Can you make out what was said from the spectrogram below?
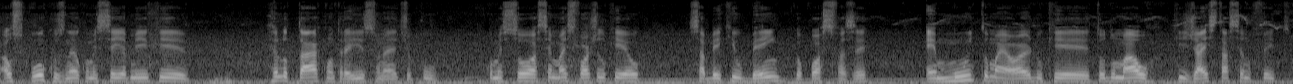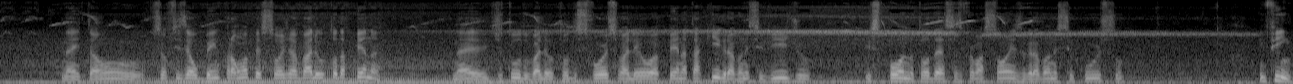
aos poucos, né, eu comecei a meio que relutar contra isso, né? Tipo, começou a ser mais forte do que eu, saber que o bem que eu posso fazer é muito maior do que todo o mal que já está sendo feito. Né? Então, se eu fizer o bem para uma pessoa, já valeu toda a pena né? de tudo, valeu todo o esforço, valeu a pena estar aqui gravando esse vídeo, expondo todas essas informações, gravando esse curso. Enfim,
